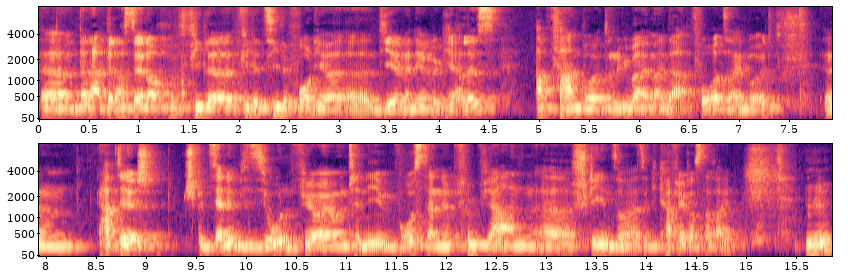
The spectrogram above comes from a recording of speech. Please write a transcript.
Äh, dann, hast du ja noch viele, viele Ziele vor dir, äh, die, wenn ihr wirklich alles abfahren wollt und überall mal da vor Ort sein wollt. Ähm, habt ihr spezielle Visionen für euer Unternehmen, wo es dann in fünf Jahren äh, stehen soll, also die Kaffeerösterei? Mhm.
